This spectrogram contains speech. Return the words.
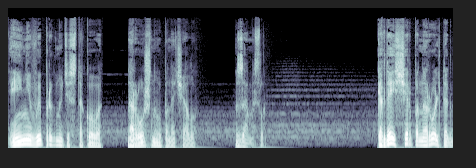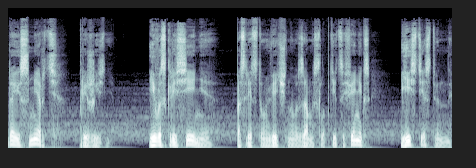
И не выпрыгнуть из такого нарочного поначалу замысла. Когда исчерпана роль, тогда и смерть при жизни, и воскресение посредством вечного замысла птицы Феникс естественны,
